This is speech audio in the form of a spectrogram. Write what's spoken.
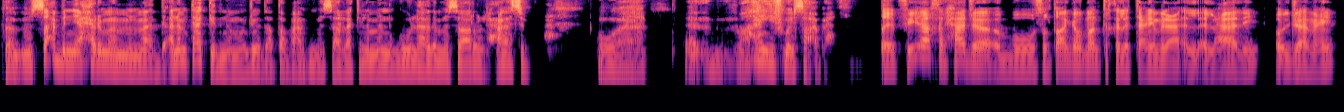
فمن صعب إني أحرمه من الماده، أنا متأكد انها موجودة طبعا في المسار لكن لما نقول هذا مسار الحاسب و هي شوي صعبة. طيب في آخر حاجة أبو سلطان قبل ما ننتقل للتعليم العالي أو الجامعي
